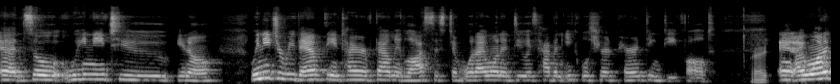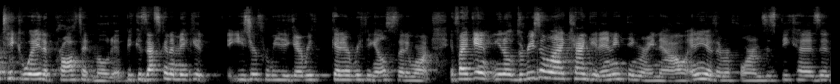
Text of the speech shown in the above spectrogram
And so we need to, you know, we need to revamp the entire family law system. What I want to do is have an equal shared parenting default Right. And I want to take away the profit motive because that's going to make it easier for me to get every, get everything else that I want. If I can, you know, the reason why I can't get anything right now, any of the reforms, is because of,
